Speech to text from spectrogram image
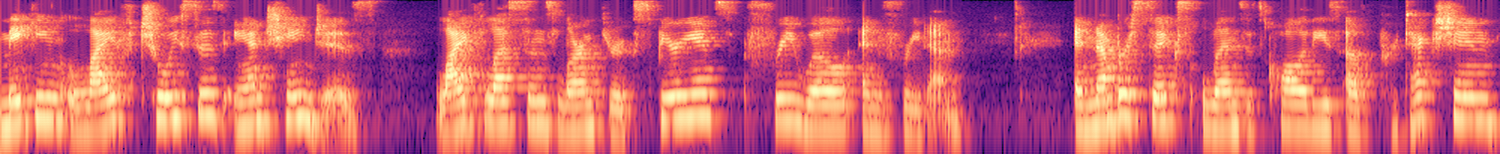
making life choices and changes, life lessons learned through experience, free will, and freedom. And number six lends its qualities of protection,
